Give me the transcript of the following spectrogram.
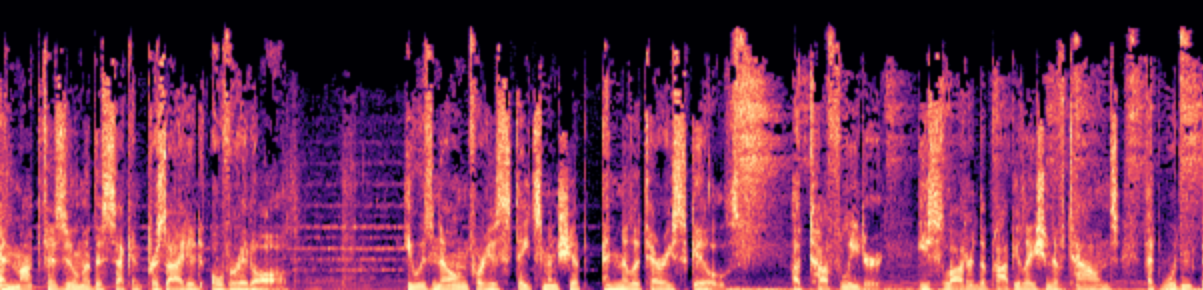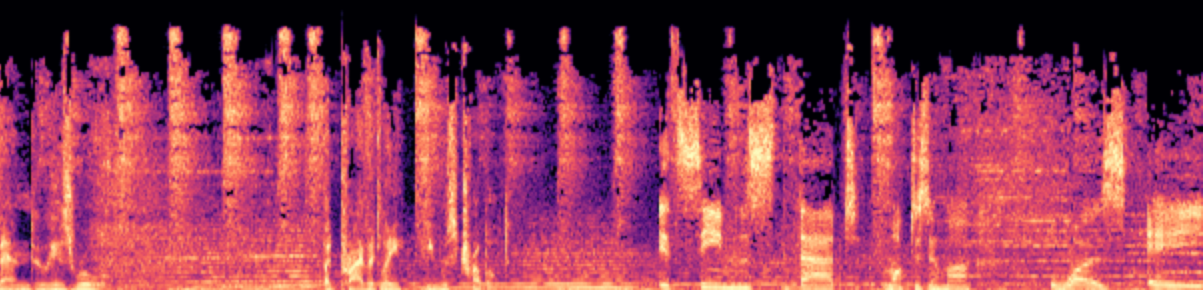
And Moctezuma II presided over it all. He was known for his statesmanship and military skills. A tough leader, he slaughtered the population of towns that wouldn't bend to his rule. But privately, he was troubled. It seems that Moctezuma was a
